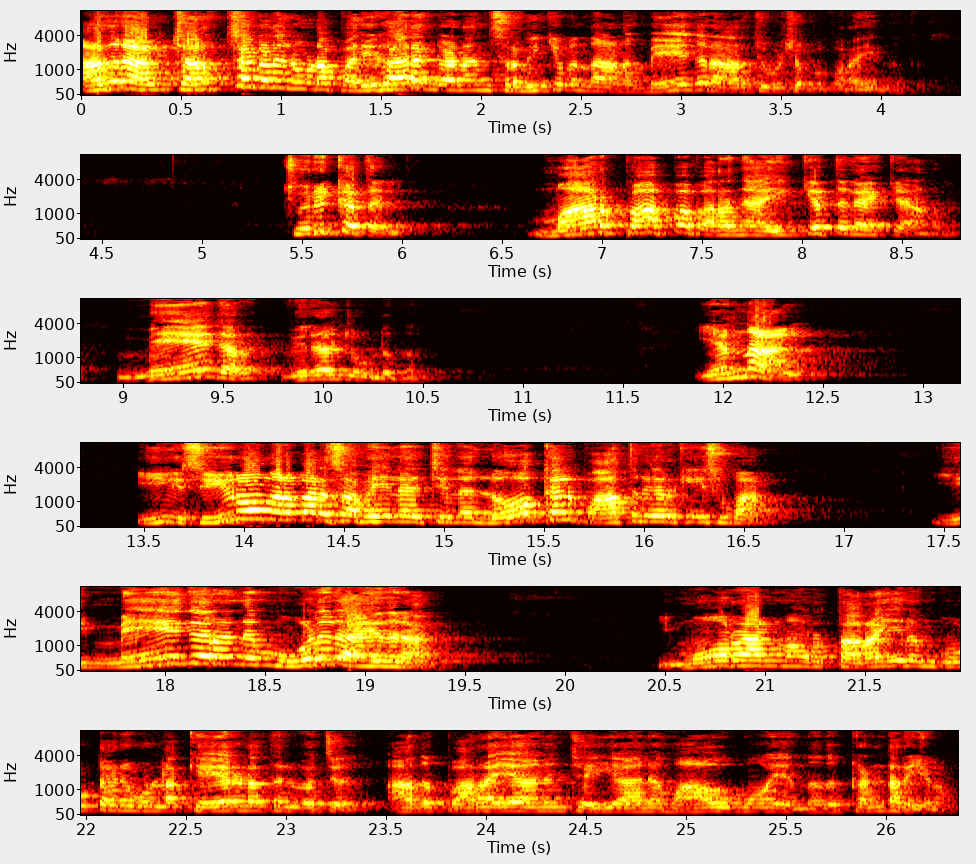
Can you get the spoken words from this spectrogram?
അതിനാൽ ചർച്ചകളിലൂടെ പരിഹാരം കാണാൻ ശ്രമിക്കുമെന്നാണ് മേജർ ആർച്ച് ബിഷപ്പ് പറയുന്നത്. ചുരുക്കത്തിൽ മാർപ്പാപ്പ പറഞ്ഞ ഐക്യത്തിലേക്കാണ് മേജർ വിരൽ ചൂണ്ടുന്നത്. എന്നാൽ ഈ സീറോ മലബാർ സഭയിലെ ചില ലോക്കൽ പാത്രിയർക്കീസുമാർ ഈ മേജറിന് മുകളിലായതിനാൽ ഈ മോറാൻമാർ തറയിലും കൂട്ടരുമുള്ള കേരളത്തിൽ വെച്ച് അത് പറയാനും ചെയ്യാനും ആവുമോ എന്നത് കണ്ടറിയണം.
